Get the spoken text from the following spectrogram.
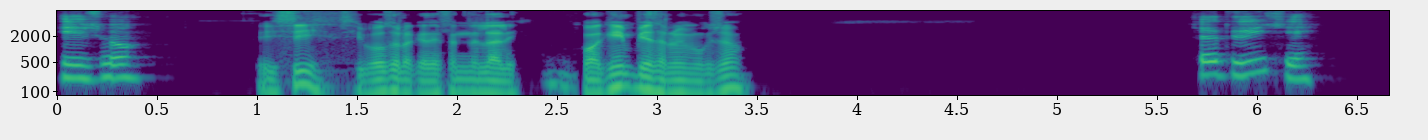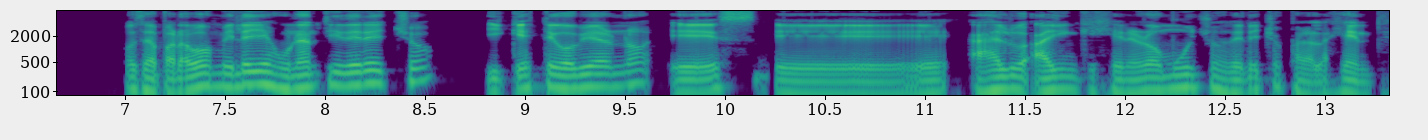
Sí, yo. Y sí, si vos sos la que defiende Lali. Joaquín piensa lo mismo que yo. Ya te dije. O sea, para vos mi ley es un antiderecho y que este gobierno es eh, algo, alguien que generó muchos derechos para la gente.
